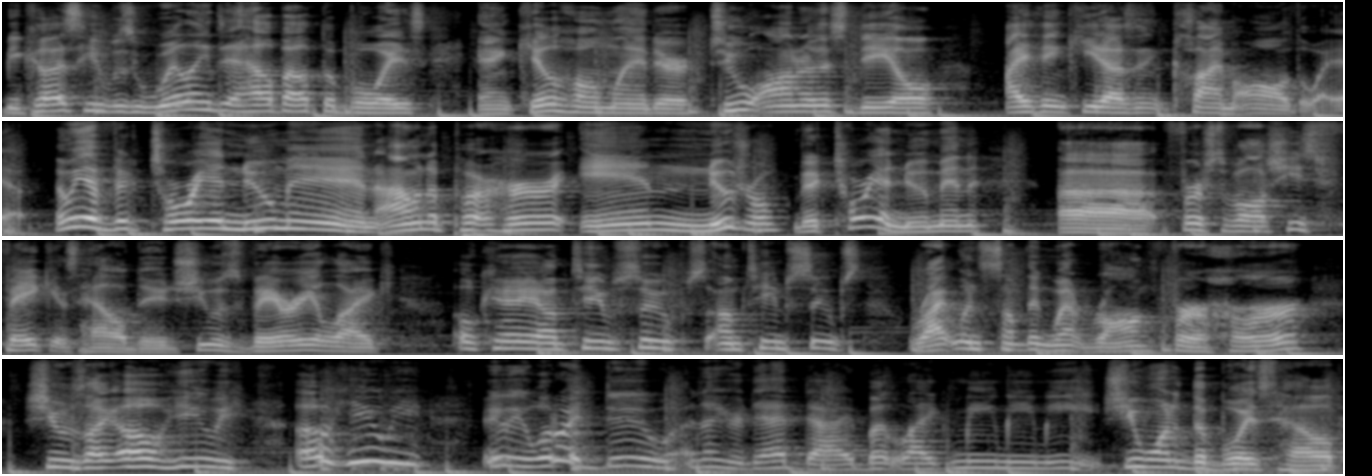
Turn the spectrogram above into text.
because he was willing to help out the boys and kill homelander to honor this deal I think he doesn't climb all the way up. Then we have Victoria Newman. I'm to put her in neutral. Victoria Newman, uh, first of all, she's fake as hell, dude. She was very like, okay, I'm Team Supes. I'm Team Supes. Right when something went wrong for her, she was like, oh, Hughie. Oh, Hughie. Hughie, what do I do? I know your dad died, but like me, me, me. She wanted the boys' help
